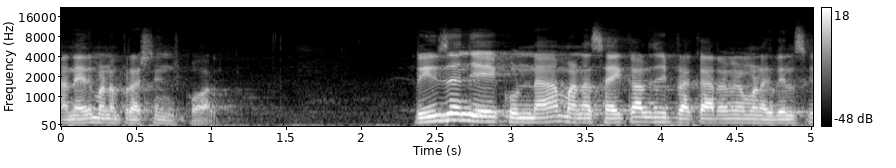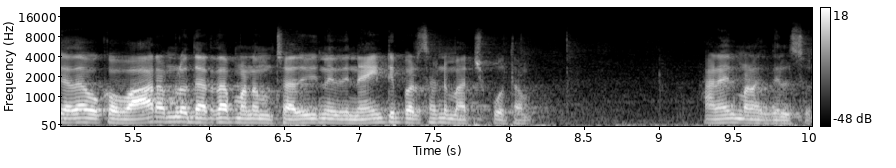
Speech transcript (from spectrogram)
అనేది మనం ప్రశ్నించుకోవాలి. రివిజన్ చేయకుండా మన సైకాలజీ ప్రకారమే మనకు తెలుసు కదా ఒక వారంలో దాదాపు మనం చదివినది నైంటీ పర్సెంట్ మర్చిపోతాం అనేది మనకు తెలుసు.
